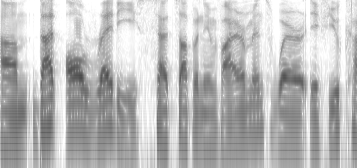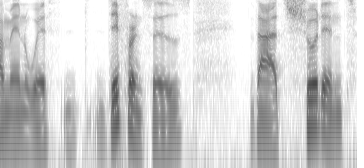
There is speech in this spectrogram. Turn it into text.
Um, that already sets up an environment where if you come in with differences that shouldn't,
